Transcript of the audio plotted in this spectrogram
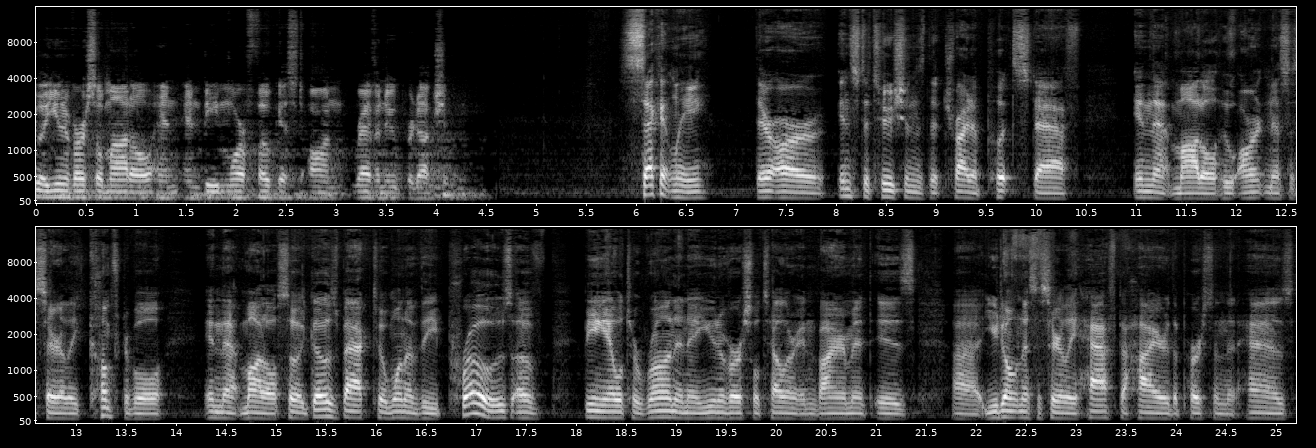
to a universal model and, and be more focused on revenue production. Secondly, there are institutions that try to put staff in that model who aren't necessarily comfortable in that model. So it goes back to one of the pros of being able to run in a universal teller environment is uh, you don't necessarily have to hire the person that has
